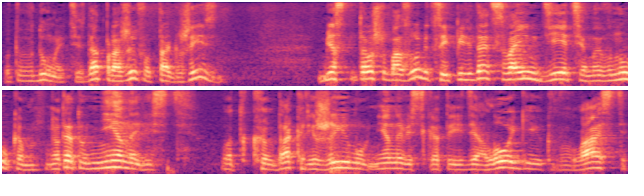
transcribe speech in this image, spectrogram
вот вы вдумайтесь, да, прожив вот так жизнь, вместо того, чтобы озлобиться и передать своим детям и внукам вот эту ненависть вот к, да, к режиму, ненависть к этой идеологии, к власти,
